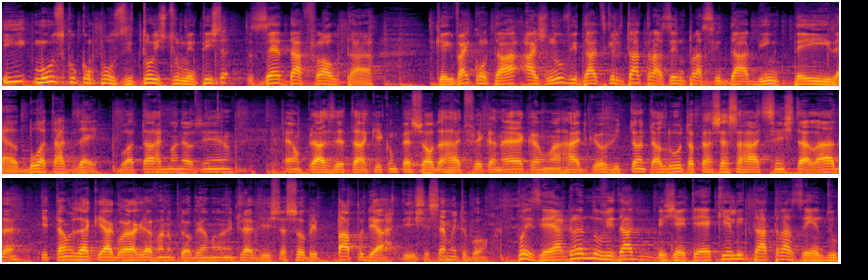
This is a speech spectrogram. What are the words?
e músico, compositor, instrumentista Zé da Flauta que vai contar as novidades que ele está trazendo para a cidade inteira. Boa tarde, Zé. Boa tarde, Manelzinho. É um prazer estar aqui com o pessoal da Rádio Frecaneca, uma rádio que eu vi tanta luta para essa rádio ser instalada. E estamos aqui agora gravando um programa, uma entrevista sobre papo de artista. Isso é muito bom. Pois é, a grande novidade, gente, é que ele está trazendo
